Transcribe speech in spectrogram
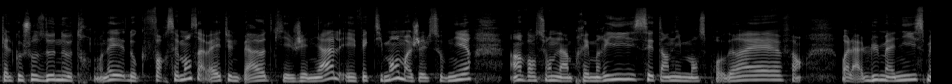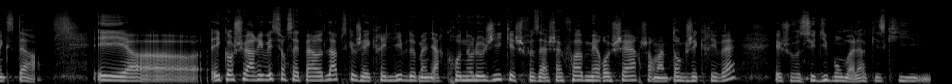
quelque chose de neutre. On est donc forcément, ça va être une période qui est géniale. Et effectivement, moi j'ai le souvenir, invention de l'imprimerie, c'est un immense progrès. Enfin, voilà, l'humanisme, etc. Euh, et, quand je suis arrivée sur cette période-là, parce que j'ai écrit le livre de manière chronologique et je faisais à chaque fois mes recherches en même temps que j'écrivais, et je me suis dit bon bah là, qu'est-ce qu'il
